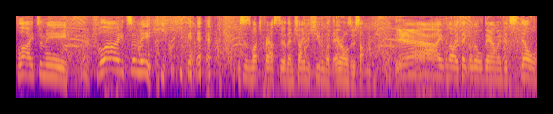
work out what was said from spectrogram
Fly to me! Fly to me! this is much faster than trying to shoot him with arrows or something. Yeah! Even though I take a little damage, it's still,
